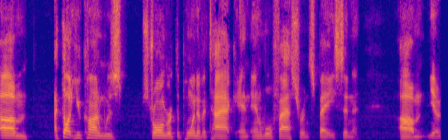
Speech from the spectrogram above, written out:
um, I thought UConn was stronger at the point of attack and, and a little faster in space. And, um, you know,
